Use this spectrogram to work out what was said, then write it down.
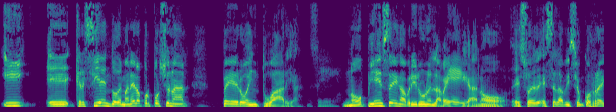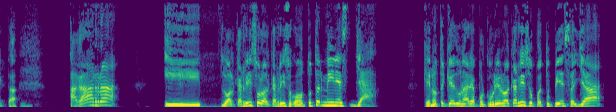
y eh, creciendo de manera proporcional, pero en tu área. Sí. No piense en abrir uno en La Vega, no. Eso es, esa es la visión correcta. Agarra y lo alcarrizo, lo alcarrizo. Cuando tú termines, ya. Que no te quede un área por cubrir lo alcarrizo, pues tú piensas ya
